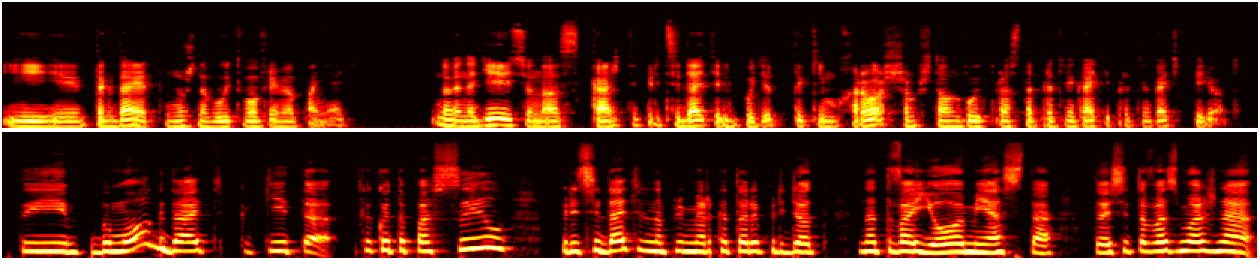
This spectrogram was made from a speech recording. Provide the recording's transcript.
и тогда это нужно будет вовремя понять. Но я надеюсь, у нас каждый председатель будет таким хорошим, что он будет просто продвигать и продвигать вперед. Ты бы мог дать какие-то какой-то посыл председатель, например, который придет на твое место. То есть это, возможно,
